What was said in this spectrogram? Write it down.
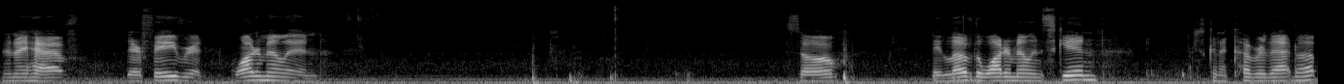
Then I have their favorite watermelon. So they love the watermelon skin. Just gonna cover that up.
